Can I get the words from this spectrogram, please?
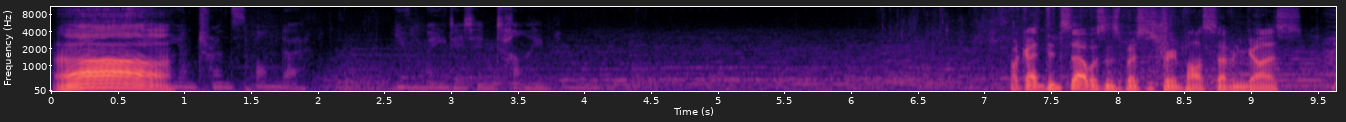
Ah. Fuck, I did say I wasn't supposed to stream past seven, guys.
